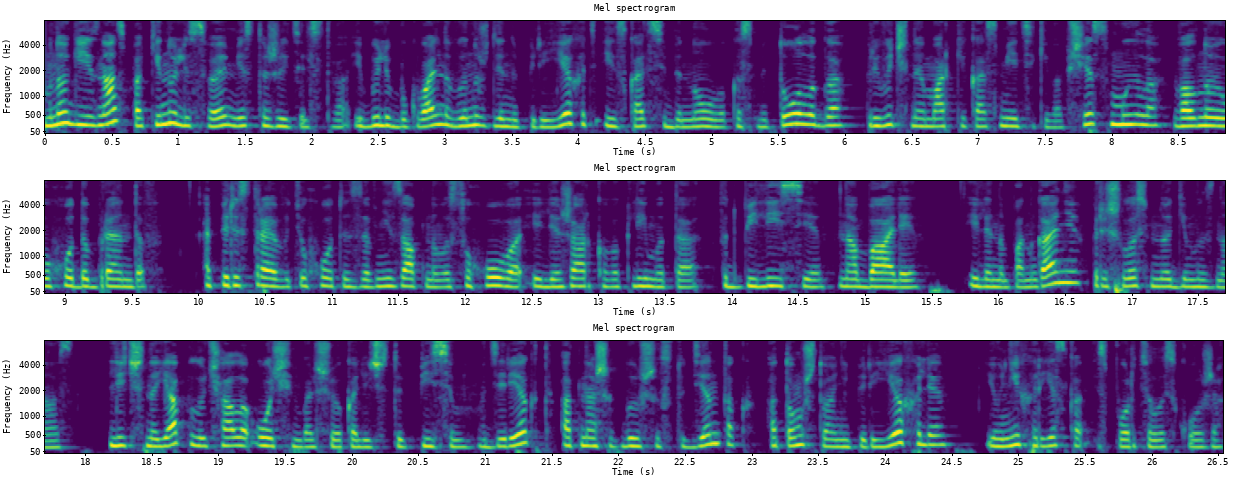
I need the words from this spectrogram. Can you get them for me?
Многие из нас покинули свое место жительства и были буквально вынуждены переехать и искать себе нового косметолога, привычные марки косметики вообще смыло волной ухода брендов, а перестраивать уход из-за внезапного сухого или жаркого климата в Тбилиси, на Бали или на Пангане пришлось многим из нас. Лично я получала очень большое количество писем в директ от наших бывших студенток о том, что они переехали, и у них резко испортилась кожа.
